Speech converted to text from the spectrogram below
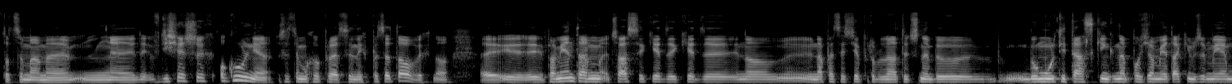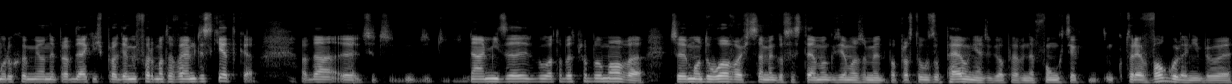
to, co mamy mm, w dzisiejszych ogólnie systemach operacyjnych PC-owych. No, y, y, pamiętam czasy, kiedy, kiedy no, na PC problematyczny był, był multitasking na poziomie takim, że miałem uruchomiony prawda, jakiś program i formatowałem dyskietkę. Prawda? Y, czy, czy, na Amidze było to bezproblemowe. Czy modułowość samego systemu, gdzie możemy po prostu uzupełniać go pewne funkcje, które w ogóle nie były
